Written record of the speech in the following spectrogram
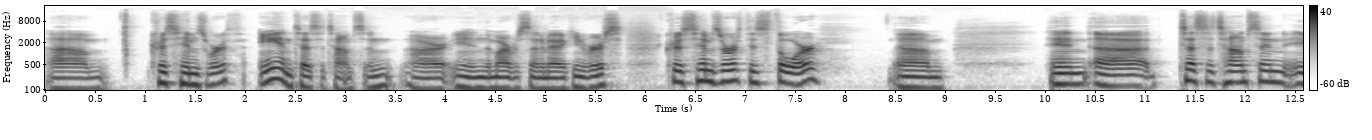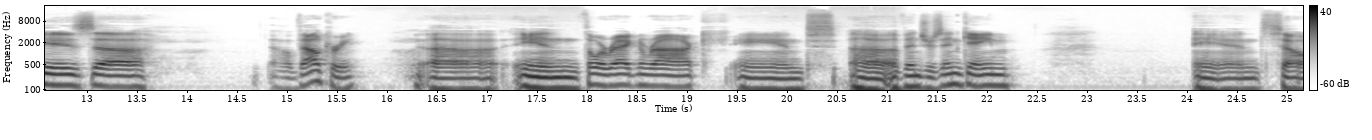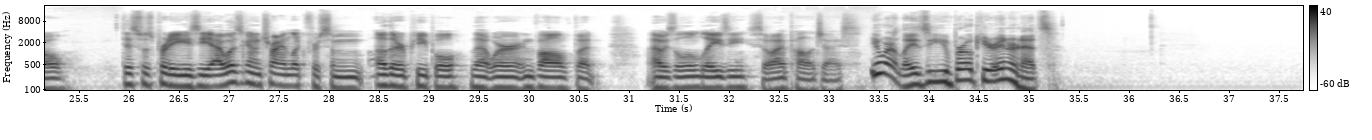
Um, Chris Hemsworth and Tessa Thompson are in the Marvel Cinematic Universe. Chris Hemsworth is Thor, um, and uh, Tessa Thompson is uh, uh, Valkyrie uh, in Thor Ragnarok and uh, Avengers Endgame. And so this was pretty easy. I was going to try and look for some other people that were involved, but I was a little lazy, so I apologize. You weren't lazy. You broke your internets.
